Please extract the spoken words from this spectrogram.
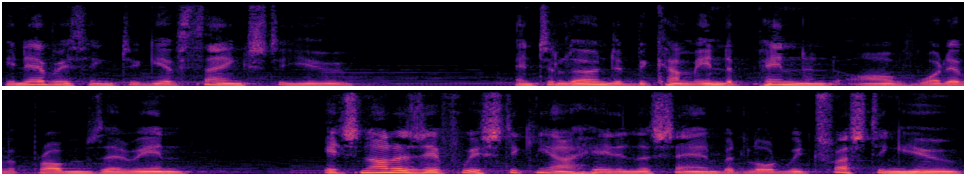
in everything, to give thanks to you and to learn to become independent of whatever problems they're in. It's not as if we're sticking our head in the sand, but Lord, we're trusting you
